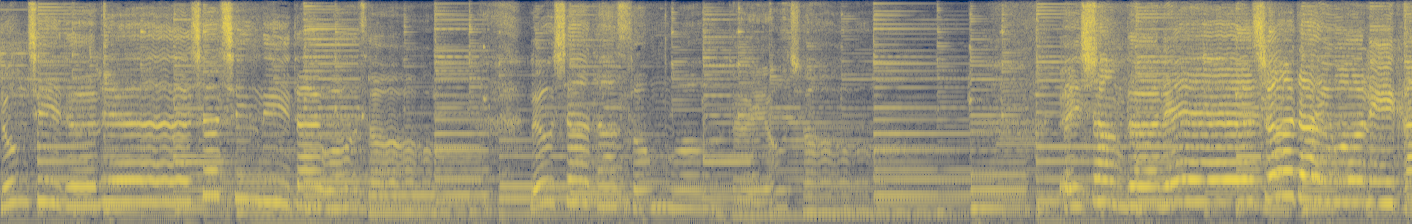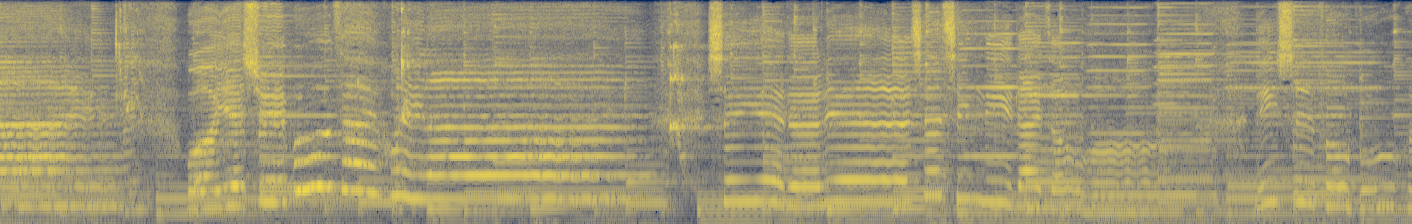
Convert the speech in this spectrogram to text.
拥挤的列车，请你带我走，留下他送我的忧愁。悲伤的列车带我离开，我也许不再回来。深夜的列车，请你带走我，你是否不会？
